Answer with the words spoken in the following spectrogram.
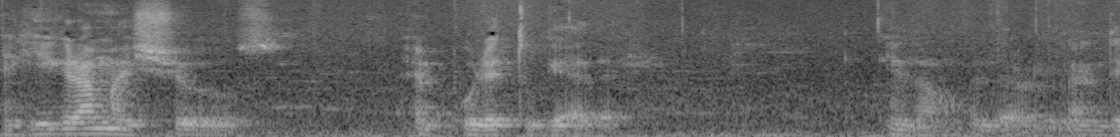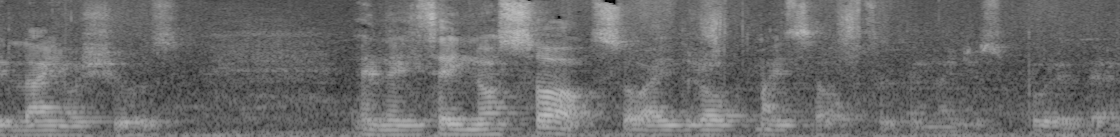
And he grabbed my shoes and put it together, you know, and the, and the line of shoes. And then he said, no socks. So I dropped my socks and I just put it there.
